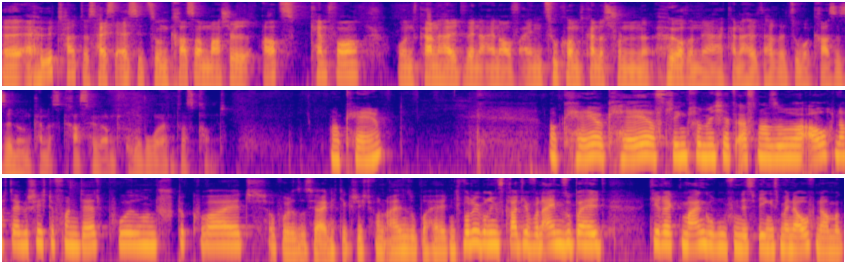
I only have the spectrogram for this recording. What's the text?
äh, erhöht hat. Das heißt, er ist jetzt so ein krasser Martial Arts Kämpfer und kann halt, wenn einer auf einen zukommt, kann das schon hören. Er kann halt, hat halt super krasse Sinne und kann das krass hören, von wo irgendwas kommt. Okay. Okay, okay, das klingt für mich jetzt erstmal so auch nach der Geschichte von Deadpool so ein Stück weit. Obwohl, das ist ja eigentlich die Geschichte von allen Superhelden. Ich wurde übrigens gerade hier von einem Superheld direkt mal angerufen, deswegen ist meine Aufnahme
